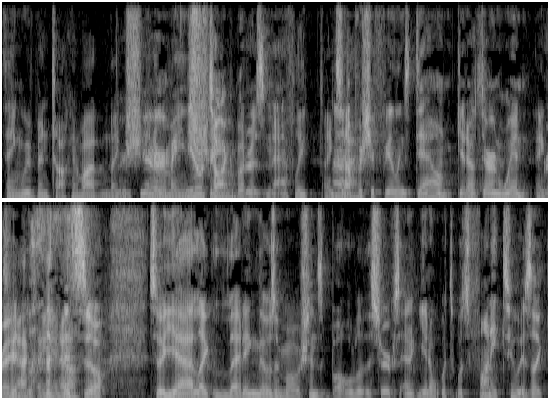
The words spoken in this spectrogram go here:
Thing we've been talking about, like for sure, mainstream. you don't talk about it as an athlete. No, Exactly. push your feelings down. Get out there and win. Exactly, Right? you know? so so yeah, like letting those emotions bubble to the surface. And you know what's what's funny too is like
